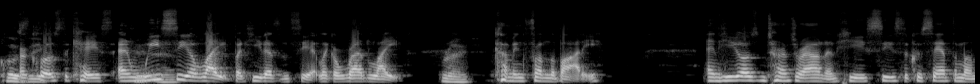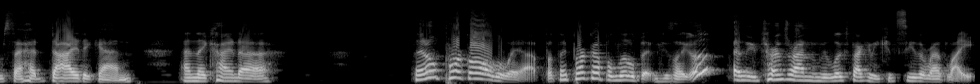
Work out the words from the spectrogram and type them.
Close or the close the case, and we see a light, but he doesn't see it, like a red light right. coming from the body. And he goes and turns around and he sees the chrysanthemums that had died again. And they kind of, they don't perk all the way up, but they perk up a little bit. And he's like, oh! And he turns around and he looks back and he can see the red light.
